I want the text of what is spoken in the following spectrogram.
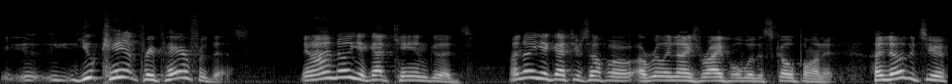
You can't prepare for this. And I know you got canned goods. I know you got yourself a, a really nice rifle with a scope on it. I know that you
